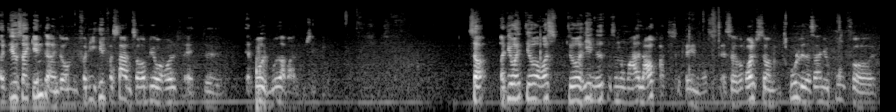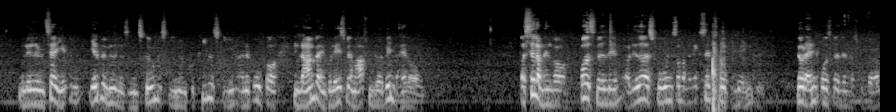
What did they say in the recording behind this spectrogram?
og det er jo så igen der ejendommeligt, fordi helt fra starten så oplever Rolf, at, øh, at rådet modarbejder projektet. Så, og det var, det var også det var helt nede på sådan nogle meget lavpraktiske planer også. Altså Rolf som skoleleder, så har han jo brug for nogle elementære hjælpe, hjælpemidler, som en skrivemaskine og en kopimaskine, og han har brug for en lampe, han kunne læse ved om aftenen, det var vinterhalvåret. Og selvom han var rådsmedlem og leder af skolen, så må han ikke selv stå på de indkøb. Det var det andet rådsmedlem, der skulle gøre.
